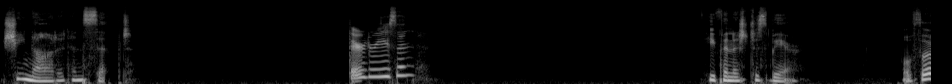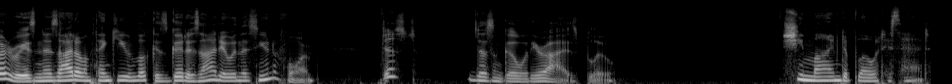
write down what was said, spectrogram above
She nodded and sipped. Third reason? He finished his beer. Well, third reason is I don't think you look as good as I do in this uniform. Just doesn't go with your eyes, Blue. She mimed a blow at his head.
